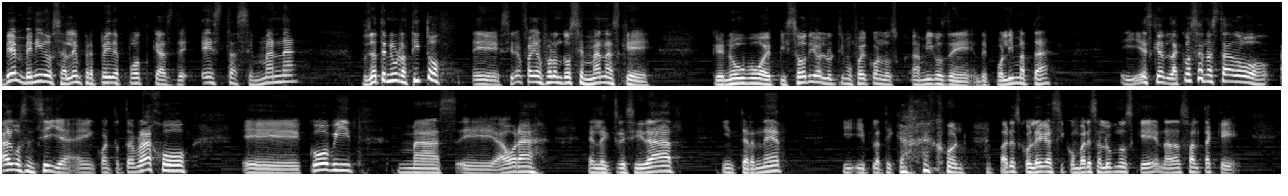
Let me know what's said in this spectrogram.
Bienvenidos al Emprepay de Podcast de esta semana. Pues ya tenía un ratito, eh, si no fallan, fueron dos semanas que, que no hubo episodio. El último fue con los amigos de, de Polímata. Y es que la cosa no ha estado algo sencilla en cuanto a trabajo, eh, COVID, más eh, ahora electricidad, internet. Y, y platicaba con varios colegas y con varios alumnos que nada más falta que,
